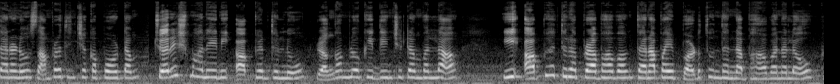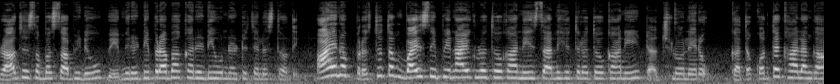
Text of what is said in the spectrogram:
తనను సంప్రదించకపోవటం చరిష్మా లేని అభ్యర్థులను రంగంలోకి దించటం వల్ల ఈ అభ్యర్థుల ప్రభావం తనపై పడుతుందన్న భావనలో రాజ్యసభ సభ్యుడు వేమిరెడ్డి ప్రభాకర్ రెడ్డి ఉన్నట్టు తెలుస్తోంది. ఆయన ప్రస్తుతం వైసీపీ నాయకులతో కానీ సన్నిహితులతో కానీ టచ్లో లేరు. గత కొంతకాలంగా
